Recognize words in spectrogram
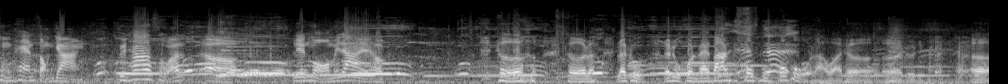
ผมแพลนสองอย่าง คือถ้าสมมติว่าเอ่อเรียนหมอไม่ได้ครับ เธอ เธอแล้วแล้วถูกแล้วถูกคนไร้บ้านโคโหเราอะเธอเออดูดิเออ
